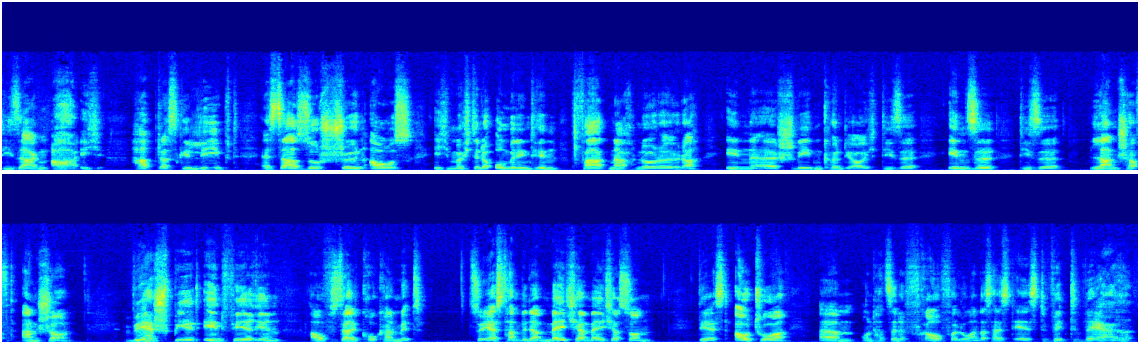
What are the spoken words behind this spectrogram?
die sagen, oh, ich habe das geliebt, es sah so schön aus, ich möchte da unbedingt hin, fahrt nach Norröra. In äh, Schweden könnt ihr euch diese Insel, diese Landschaft anschauen. Wer spielt in Ferien auf Saltkrokan mit? Zuerst haben wir da Melcher Melcherson, der ist Autor ähm, und hat seine Frau verloren. Das heißt, er ist Witwer,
